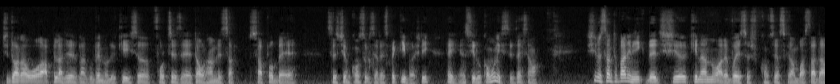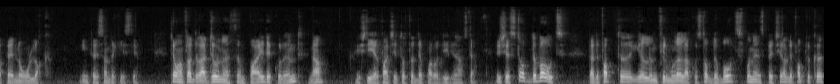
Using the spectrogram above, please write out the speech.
ci doar au apelat de la guvernul UK să forțeze Tower Hamlets să, să aprobe, să zicem, construcția respectivă, știi? Ei, în stilul comunist, îți dai seama. Și nu s-a întâmplat nimic, deci China nu are voie să-și construiască ambasada pe noul loc. Interesantă chestie. Ce am aflat de la Jonathan Pye de curând, da? Știi, el face tot fel de parodii din astea. Zice, stop the boats! Dar de fapt, el în filmul ăla cu Stop the Boat spune în special de faptul că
